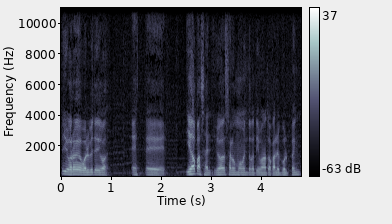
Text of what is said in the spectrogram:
Sí, yo creo que vuelvo y te digo, este, iba a pasar, iba a pasar un momento que te iban a tocar el bullpen,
